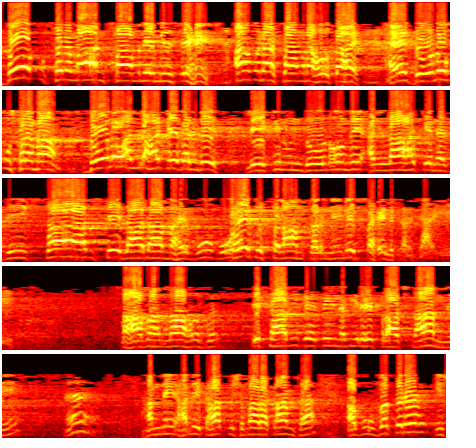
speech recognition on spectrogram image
دو مسلمان سامنے ملتے ہیں، آمنا سامنا ہوتا ہے۔ ہے دونوں مسلمان، دونوں اللہ کے بندے۔ لیکن ان دونوں میں اللہ کے نزدیک سب سے زیادہ محبوب وہ ہے جو سلام کرنے میں پہل کر جائے۔ صحابہ اللہ ایک صحابی کہتے ہیں، نبی رہے پراسام نے ہم نے ہمیں کہا کچھ ہمارا کام تھا، ابو بکر اس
